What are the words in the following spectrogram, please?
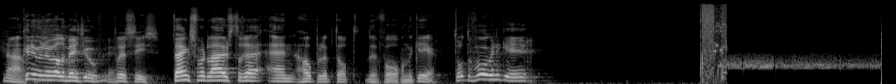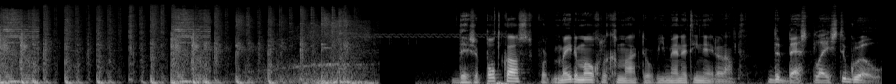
Nou, Kunnen we nog wel een beetje oefenen. precies. Thanks voor het luisteren en hopelijk tot de volgende keer. Tot de volgende keer. Deze podcast wordt mede mogelijk gemaakt door Humanity Nederland. The best place to grow.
